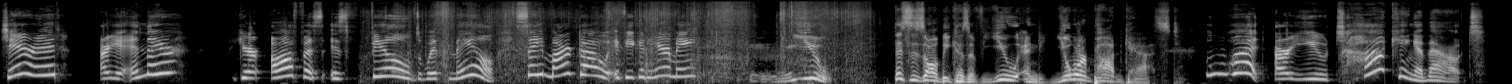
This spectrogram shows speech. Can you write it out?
Jared, are you in there? Your office is filled with mail. Say Marco if you can hear me. You! This is all because of you and your podcast. What are you talking about?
